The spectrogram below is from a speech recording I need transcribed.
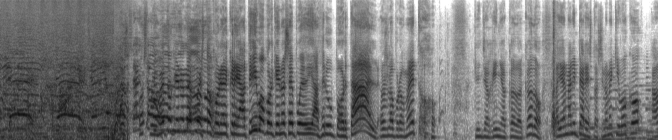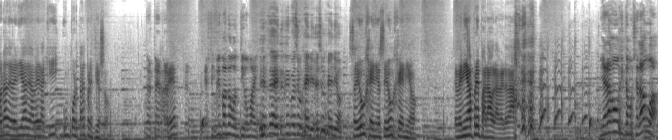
¿En serio? ¿Qué has Os hecho? prometo que no lo he puesto con el creativo porque no se podía hacer un portal. Os lo prometo. Guiño, guiño, codo, codo. Ayúdame a limpiar esto. Si no me equivoco, ahora debería de haber aquí un portal precioso. Espera. ver. Estoy flipando contigo, Mike. Este, este tipo es un genio, es un genio. Soy un genio, soy un genio. Venía preparado, la verdad. ¿Y ahora cómo quitamos el agua?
